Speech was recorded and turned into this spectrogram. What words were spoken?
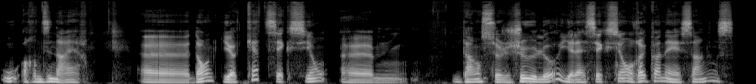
ou ordinaires. Donc, il y a quatre sections dans ce jeu-là. Il y a la section reconnaissance,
